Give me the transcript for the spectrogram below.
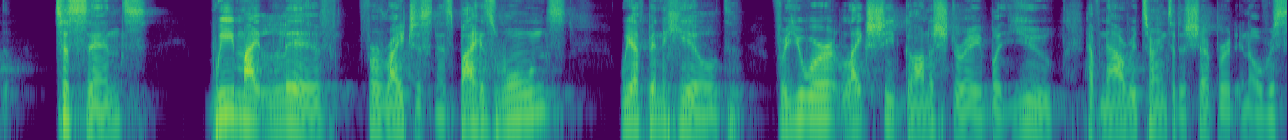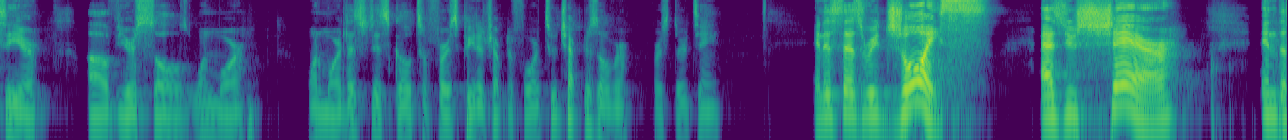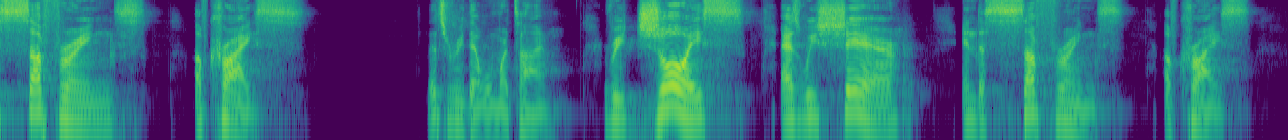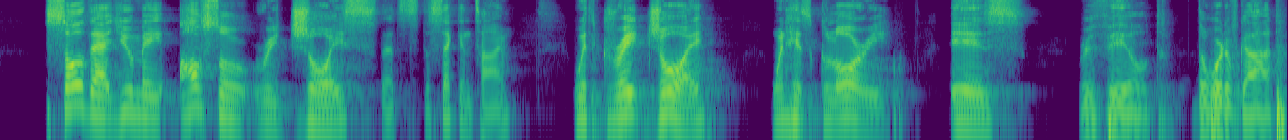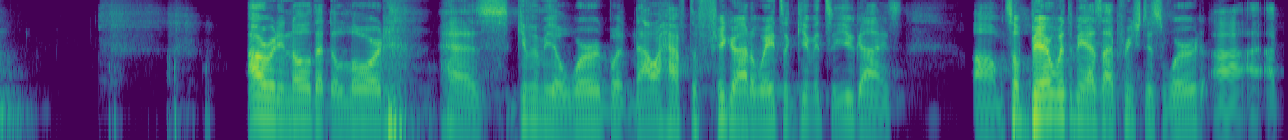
to sins, we might live for righteousness. By his wounds, we have been healed. For you were like sheep gone astray, but you have now returned to the shepherd and overseer of your souls. One more one more. Let's just go to First Peter chapter 4, two chapters over, verse 13. And it says, Rejoice as you share in the sufferings of Christ. Let's read that one more time. Rejoice as we share in the sufferings of Christ, so that you may also rejoice. That's the second time with great joy when his glory is revealed. The word of God. I already know that the Lord has given me a word, but now I have to figure out a way to give it to you guys. Um, so bear with me as I preach this word. Uh, I, I,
